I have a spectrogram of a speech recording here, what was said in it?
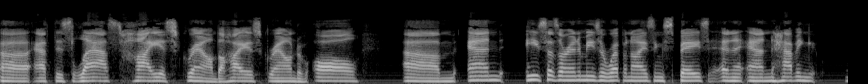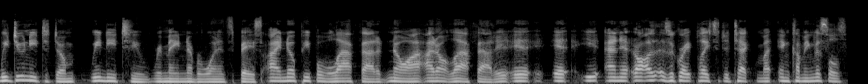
uh, at this last highest ground, the highest ground of all. Um, and he says our enemies are weaponizing space and and having. We do need to dom- we need to remain number one in space. I know people will laugh at it. No, I, I don't laugh at it. It, it, it. And it is a great place to detect mi- incoming missiles.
